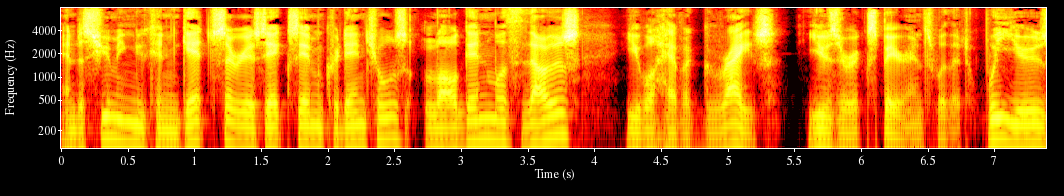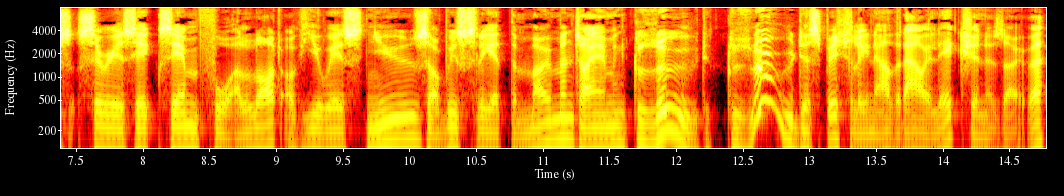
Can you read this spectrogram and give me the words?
and assuming you can get SiriusXM credentials, log in with those, you will have a great user experience with it. We use SiriusXM for a lot of US news. Obviously, at the moment, I am glued, glued, especially now that our election is over,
